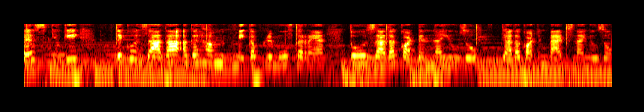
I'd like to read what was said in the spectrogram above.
दिस क्योंकि देखो ज़्यादा अगर हम मेकअप रिमूव कर रहे हैं तो ज़्यादा कॉटन ना यूज़ हो ज़्यादा कॉटन बैग्स ना यूज़ हो।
